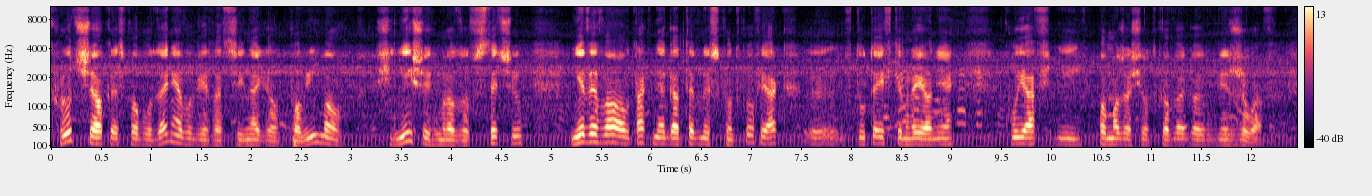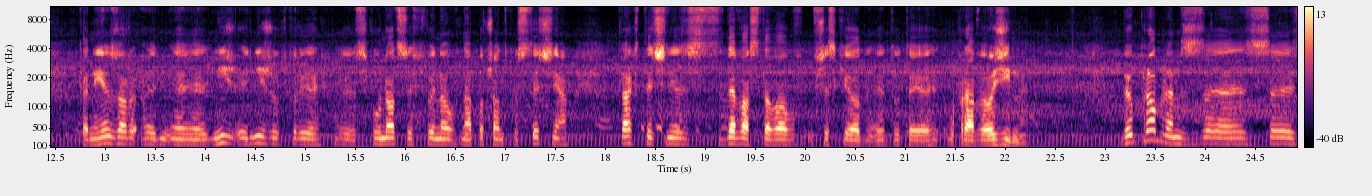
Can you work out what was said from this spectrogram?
krótszy okres pobudzenia wegetacyjnego, pomimo silniejszych mrozów w styczniu, nie wywołał tak negatywnych skutków jak y, tutaj w tym rejonie Kujaw i Pomorza Środkowego, również Żuław. Ten jęzor y, y, niż- niżu, który z północy wpłynął na początku stycznia, praktycznie zdewastował wszystkie tutaj uprawy ozimy. Był problem z, z,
